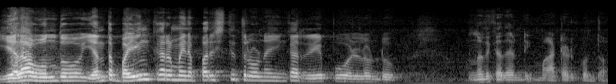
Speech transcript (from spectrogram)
ఎలా ఉందో? ఎంత భయంకరమైన పరిస్థితులు ఉన్నాయి? ఇంకా రేపు ఎల్లుండు ఉన్నది కదండి మాట్లాడుకుందాం.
